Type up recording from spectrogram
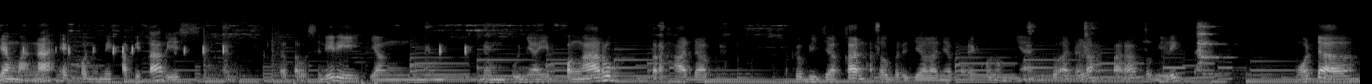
Yang mana ekonomi kapitalis kita tahu sendiri yang mempunyai pengaruh terhadap kebijakan atau berjalannya perekonomian itu adalah para pemilik modal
